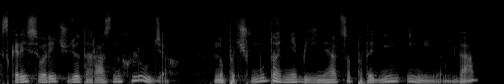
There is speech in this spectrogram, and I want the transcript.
скорее всего, речь идет о разных людях, но почему-то они объединяются под одним именем, да.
